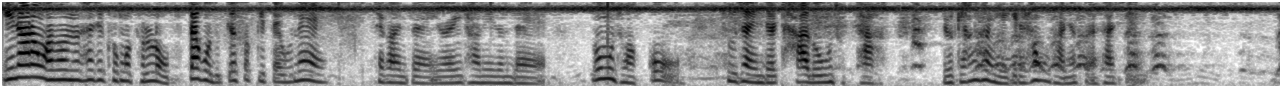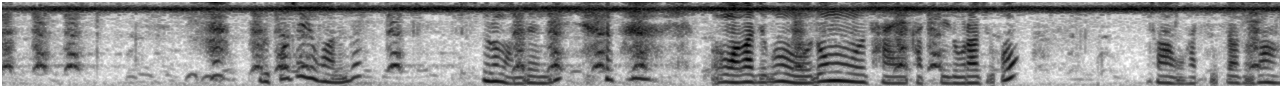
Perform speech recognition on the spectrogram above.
이 나라 와서는 사실 그런 거 별로 없다고 느꼈었기 때문에 제가 이제 여행 다니는데 너무 좋았고 조자인들 다 너무 좋다. 이렇게 항상 얘기를 하고 다녔어요, 사실. 우리 꺼지려고 하는데? 이러면 안 되는데? 와가지고 너무 잘 같이 놀아주고 저하고 같이 있어줘서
